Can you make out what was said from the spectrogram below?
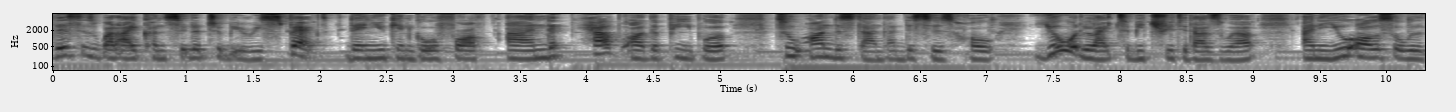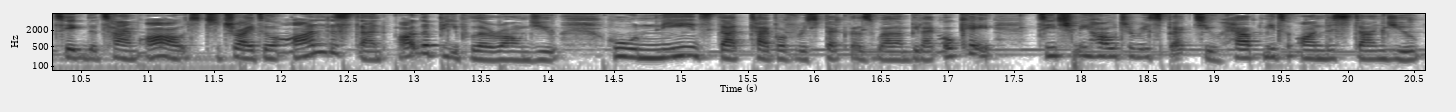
this is what I consider to be respect, then you can go forth and help other people to understand that this is how you would like to be treated as well. And you also will take the time out to try to understand other people around you who needs that type of respect as well and be like, okay, teach me how to respect you. Help me to understand you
